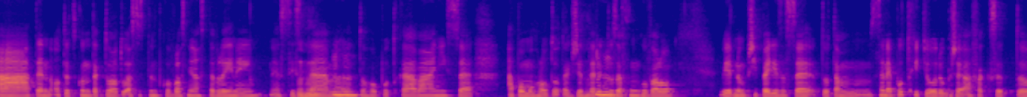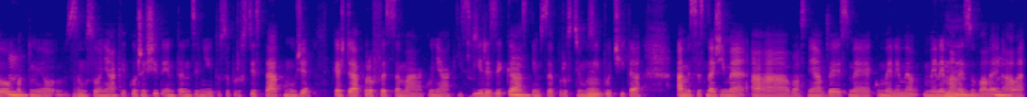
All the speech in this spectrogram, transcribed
a ten otec kontaktoval tu asistentku, vlastně nastavil jiný systém mm-hmm. toho potkávání se a pomohlo to. Takže mhm. tady to mhm. zafungovalo. V jednom případě zase to tam se nepodchytilo dobře a fakt se to, mm. pak to mělo, se mhm. muselo nějak jako řešit intenzivněji. To se prostě stát může. Každá profese má jako nějaký svý rizika, mm. s tím se prostě musí mm. počítat a my se snažíme a vlastně, aby jsme jako minim, minimalizovali, mm. ale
